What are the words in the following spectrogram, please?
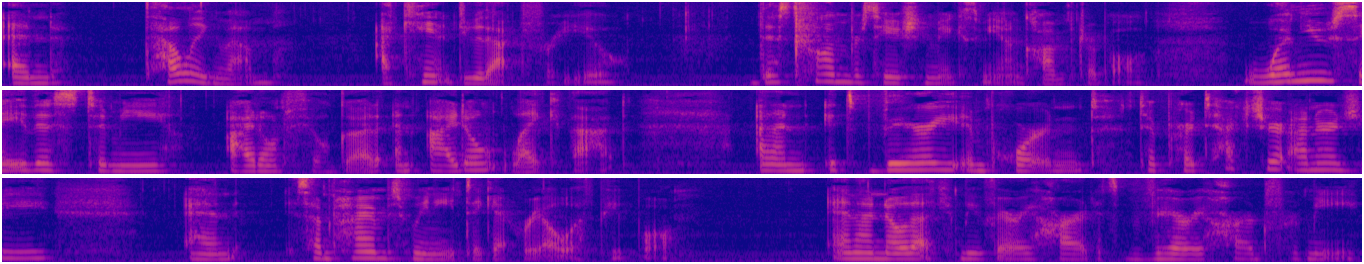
And telling them, I can't do that for you. This conversation makes me uncomfortable. When you say this to me, I don't feel good and I don't like that. And it's very important to protect your energy, and sometimes we need to get real with people. And I know that can be very hard. It's very hard for me.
